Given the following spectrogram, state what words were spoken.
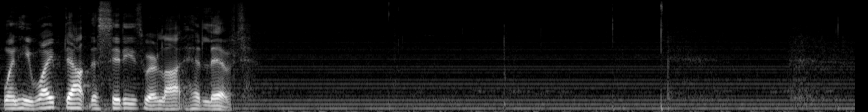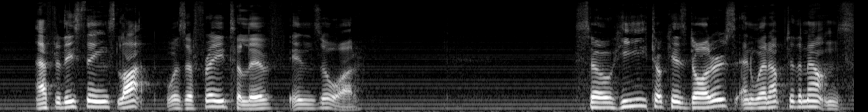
when he wiped out the cities where Lot had lived. After these things, Lot was afraid to live in Zoar. So he took his daughters and went up to the mountains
